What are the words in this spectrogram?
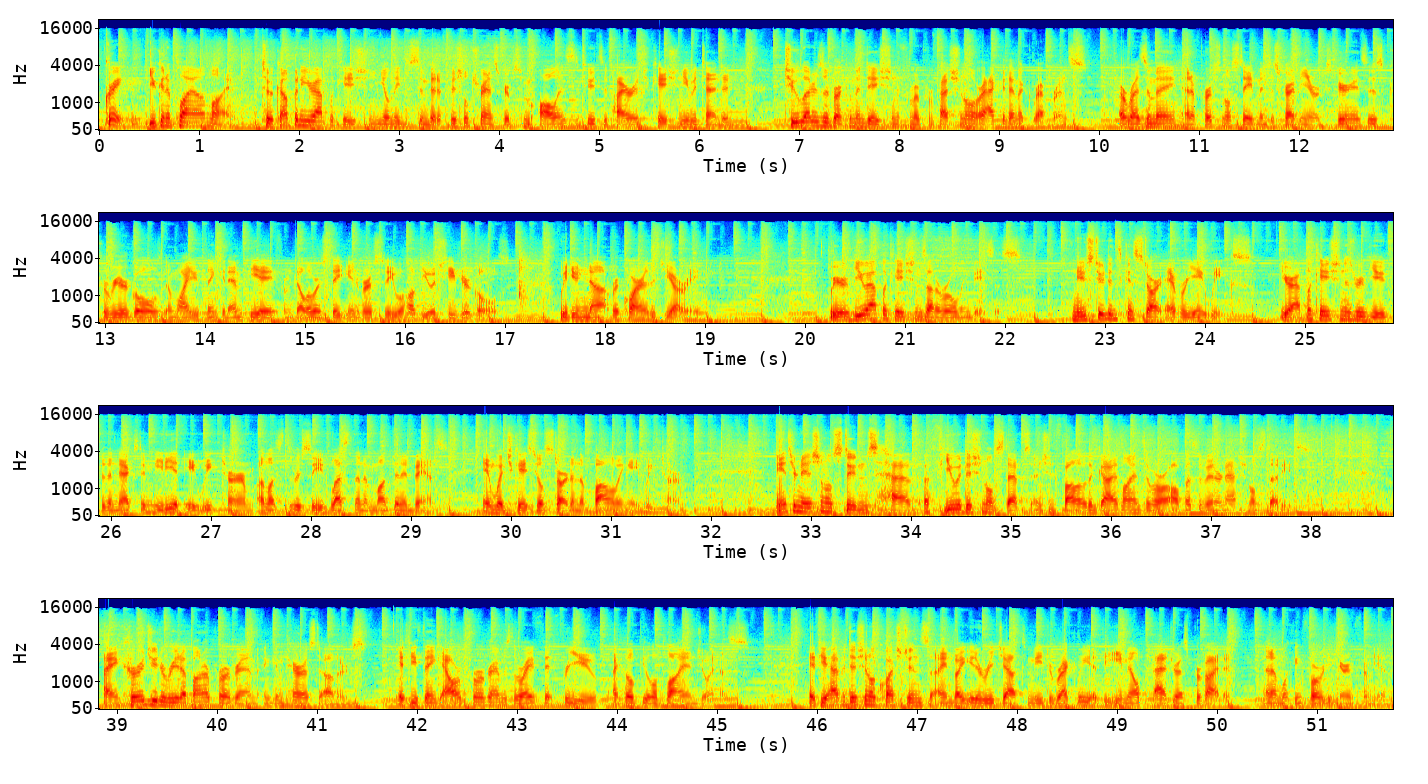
Great, you can apply online. To accompany your application, you'll need to submit official transcripts from all institutes of higher education you've attended, two letters of recommendation from a professional or academic reference, a resume, and a personal statement describing your experiences, career goals, and why you think an MPA from Delaware State University will help you achieve your goals. We do not require the GRE. We review applications on a rolling basis. New students can start every eight weeks. Your application is reviewed for the next immediate eight-week term unless it's received less than a month in advance, in which case you'll start in the following eight-week term. International students have a few additional steps and should follow the guidelines of our Office of International Studies. I encourage you to read up on our program and compare us to others. If you think our program is the right fit for you, I hope you'll apply and join us. If you have additional questions, I invite you to reach out to me directly at the email address provided, and I'm looking forward to hearing from you.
